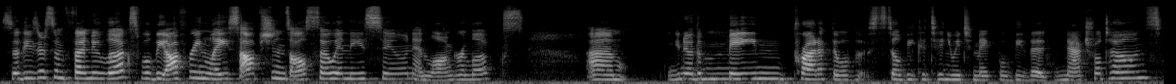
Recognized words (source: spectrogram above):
So these are some fun new looks. We'll be offering lace options also in these soon and longer looks. Um, you know, the main product that we'll still be continuing to make will be the natural tones,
